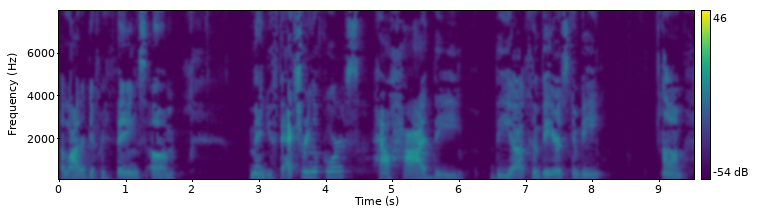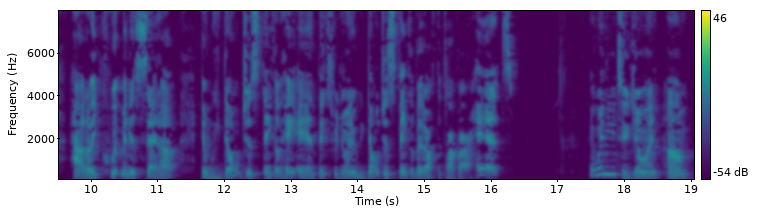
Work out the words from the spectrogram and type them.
a lot of different things. Um, manufacturing, of course, how high the the uh, conveyors can be, um, how the equipment is set up, and we don't just think of, hey, Ann, thanks for joining. We don't just think of it off the top of our heads. And when you two join, um,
